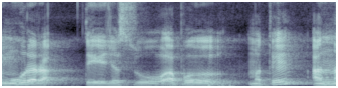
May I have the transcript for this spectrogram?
ಮೂರರ ತೇಜಸ್ಸು, ಅಪ ಮತ್ತು ಅನ್ನ.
